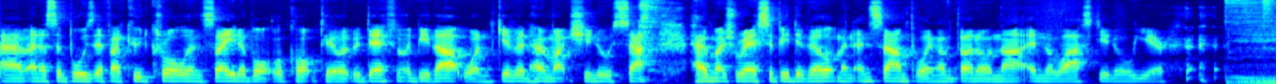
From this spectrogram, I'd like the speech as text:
Um, and I suppose if I could crawl inside a bottle of cocktail, it would definitely be that one. Given how much you know, sa- how much recipe development and sampling I've done on that in the last you know year.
